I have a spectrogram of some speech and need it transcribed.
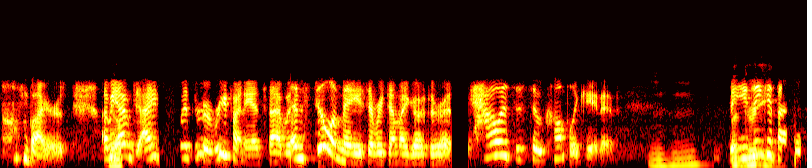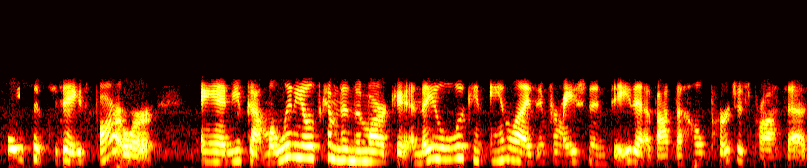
home buyers. I mean, yep. I, I went through a refinance that and I'm still amazed every time I go through it. How is this so complicated? Mm-hmm. But Agreed. you think about the face of today's borrower, and you've got millennials coming into the market, and they look and analyze information and data about the home purchase process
